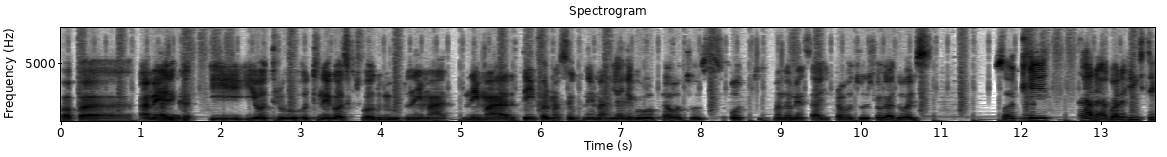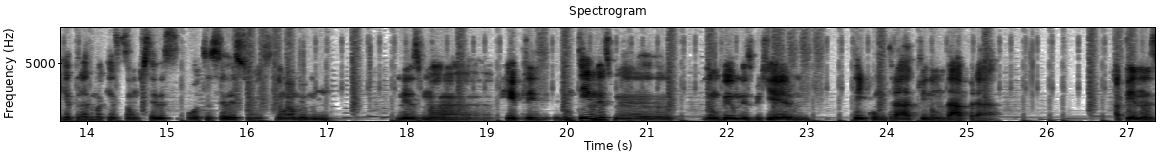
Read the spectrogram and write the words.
Copa América. E, e, outro, outro negócio que tu falou do, do Neymar. O Neymar tem informação que o Neymar já ligou para outros, outros, mandou mensagem para outros jogadores. Só que, é. cara, agora a gente tem que entrar numa questão. Sele outras seleções. Não é o mesmo. Mesma. Repre não tem o mesmo. Não ganha o mesmo dinheiro. Tem contrato e não dá para apenas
